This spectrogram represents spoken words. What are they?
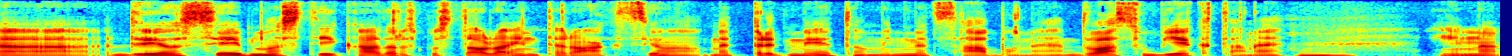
Eh, dve osebnosti, kadar spostavlja interakcijo med predmetom in med sabo, ne? dva subjekta. Mm. In uh,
